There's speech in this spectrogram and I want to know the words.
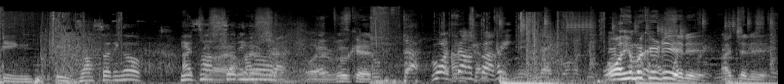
Ding. He's not setting up. He's not setting Alright, up. Whatever, who cares? Watch I'm down, trying down, to wait. crit knit neck on her big Oh, Himmaker did it. I did it.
